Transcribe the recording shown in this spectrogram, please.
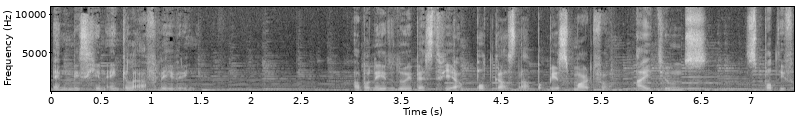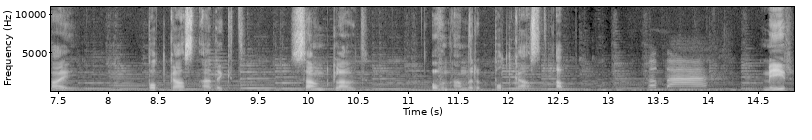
en mis geen enkele aflevering. Abonneren doe je best via een podcast-app op je smartphone. iTunes, Spotify, Podcast Addict, Soundcloud of een andere podcast-app. Papa. Meer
